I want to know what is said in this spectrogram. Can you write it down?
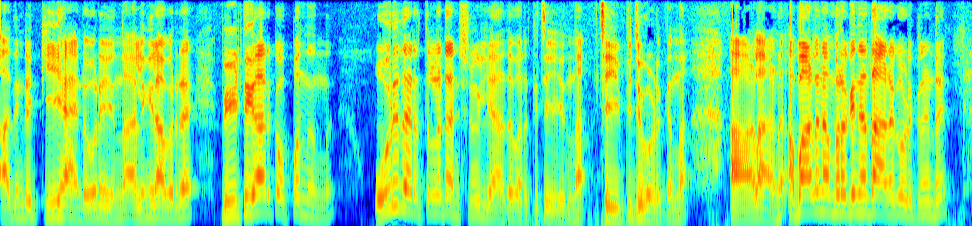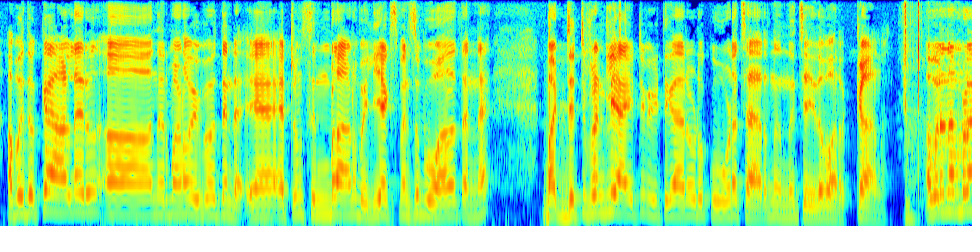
അതിന്റെ കീ ഹാൻഡ് ഓവർ ചെയ്യുന്ന അല്ലെങ്കിൽ അവരുടെ വീട്ടുകാർക്കൊപ്പം നിന്ന് ഒരു തരത്തിലുള്ള ടെൻഷനും ഇല്ലാതെ വർക്ക് ചെയ്യുന്ന ചെയ്യിപ്പിച്ച് കൊടുക്കുന്ന ആളാണ്. അപ്പോൾ ആളുടെ നമ്പറൊക്കെ ഞാൻ താഴെ കൊടുക്കുന്നുണ്ട്. അപ്പോൾ ഇതൊക്കെ ആളുടെ ഒരു നിർമ്മാണ വൈഭവത്തിന്റെ ഏറ്റവും സിമ്പിളാണ് വലിയ എക്സ്പെൻസ് പോവാതെ തന്നെ ബഡ്ജറ്റ് ഫ്രണ്ട്ലി ആയിട്ട് വീട്ടുകാരോട് കൂടെ ചേർന്ന് നിന്ന് ചെയ്ത വർക്കാണ് അതുപോലെ നമ്മുടെ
